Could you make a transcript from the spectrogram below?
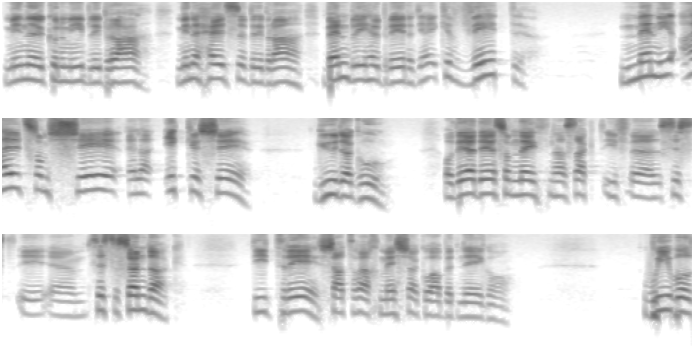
min økonomi blir bra, min helse blir bra, Ben blir helbredet. Jeg ikke vet det. Men i alt som skjer eller ikke skjer, Gud er god. Og det er det som Nathan har sagt i, uh, sist, i uh, siste søndag. De tre, Shatrach, Meshach og Abednego. We will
